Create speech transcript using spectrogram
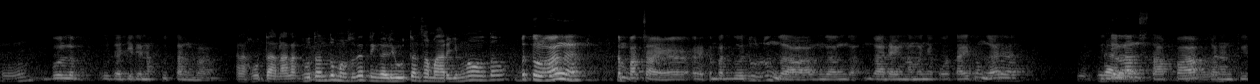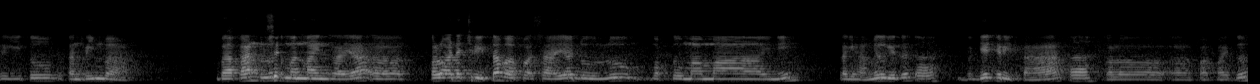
Hmm. gua leb- udah jadi anak hutan bang. anak hutan anak hutan tuh maksudnya tinggal di hutan sama harimau atau Betul banget. Tempat saya, eh, tempat gua dulu nggak nggak nggak nggak ada yang namanya kota itu nggak ada. Di jalan setapak kanan kiri itu hutan rimba. Bahkan dulu teman main saya, eh, kalau ada cerita bapak saya dulu waktu mama ini lagi hamil gitu, Ah. dia cerita Ah. kalau eh, papa itu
